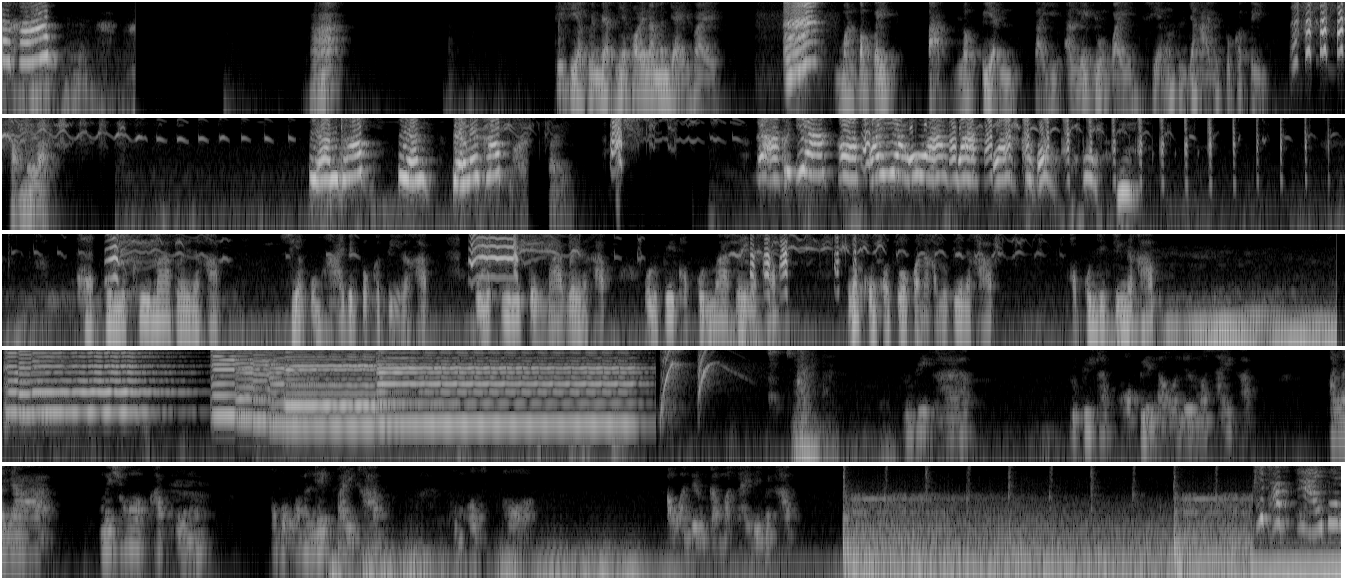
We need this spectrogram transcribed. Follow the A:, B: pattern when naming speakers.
A: อะครับ
B: ฮะ ที่เสียงเป็นแบบนี้เพราะไอ้นั่นมันใหญ่ไป
C: อะ
B: มันต้องไปตัดแล้วเปลี่ยนใส่อันเล็กลงไป เสียงมันถึงจะหายเป็นปกติทำไหมล่ะ
A: เปลี่ยนครับ เปลี่ยน เปลี่ยนเลยครับ
B: ไปดิ
A: อย่าอย่าออกไปอย่าวางวางวาง
B: ข อบคุณลูกพี่มากเลยนะครับ เสียงผมหายเป็นปกติแล้วครับโอ้ลูกพี่นี่เก่งมากเลยนะครับโอ้ลูกพี่ขอบคุณมากเลยนะครับงั้นผมขอตัวก่อนนะครับลูกพี่นะครับ ขอบคุณจริง ๆนะครับ ลูกพี่ครับ ลูกพี่ครับขอเปลี่ยนเอาอันเดิมมาใส่ครับภรรยาไม่ชอบครับผม เขาบอกว่ามันเล็กไปครับ ผมเอาขอ เอาอันเดิมกลับมาใส่ได้ไหมครับ
A: พี่ทำหายไปหายไปแล้ว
